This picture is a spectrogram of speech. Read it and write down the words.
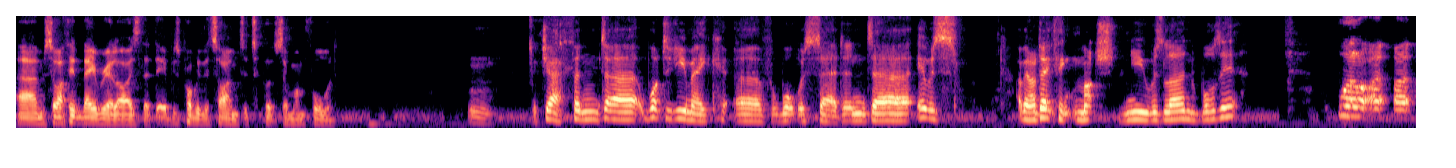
Um, so I think they realised that it was probably the time to, to put someone forward. Mm. Jeff, and uh, what did you make of what was said? And uh, it was, I mean, I don't think much new was learned, was it? Well, I, I,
